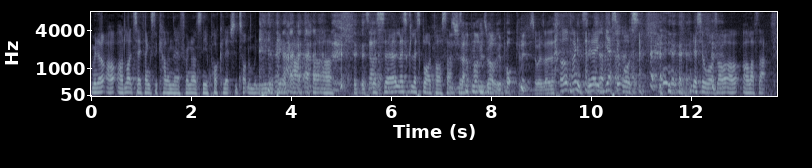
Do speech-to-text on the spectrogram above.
I mean, I, I'd like to say thanks to Callum there for announcing the apocalypse of Tottenham winning the European Cup. But uh, let's, uh, let's let's glide past that. Was that a we? pun as well, the apocalypse? Or was that... Oh, thanks. Yeah, yes, it was. yes, it was. I'll, I'll, I'll have that.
